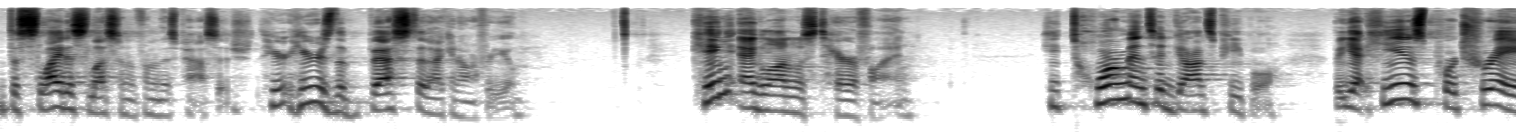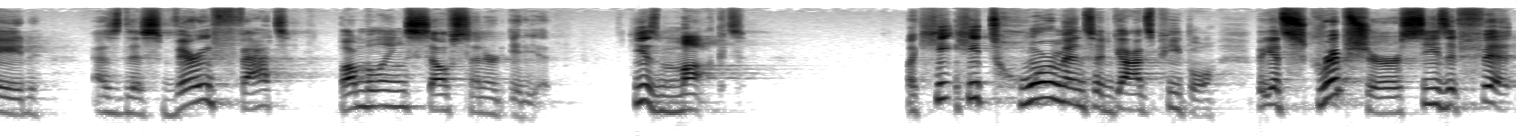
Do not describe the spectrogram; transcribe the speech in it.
the slightest lesson from this passage, here, here is the best that I can offer you. King Eglon was terrifying. He tormented God's people, but yet he is portrayed as this very fat, bumbling, self centered idiot. He is mocked. Like he, he tormented God's people, but yet Scripture sees it fit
